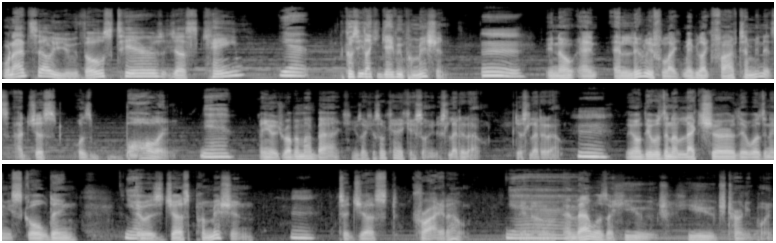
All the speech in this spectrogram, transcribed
When I tell you those tears just came Yeah. because he like he gave me permission, Mm, you know, and and literally for like maybe like five ten minutes, I just was bawling. Yeah. And he was rubbing my back. He was like, "It's okay, okay, son. Just let it out. Just let it out." Hmm. You know, there wasn't a lecture. There wasn't any scolding. Yeah. It was just permission Hmm. to just cry it out. Yeah. You know, and that was a huge, huge turning point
